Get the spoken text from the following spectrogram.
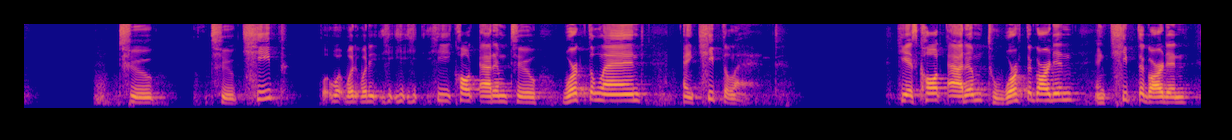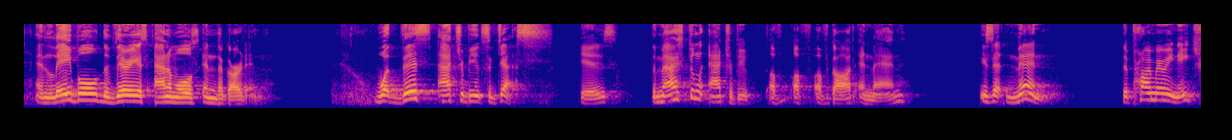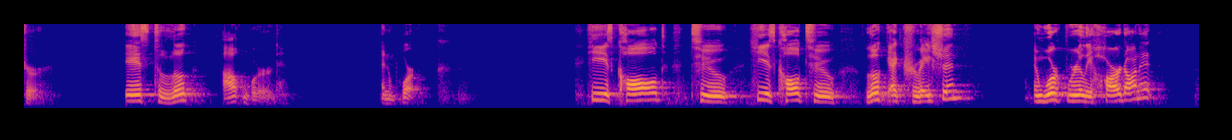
to, to keep, what, what, what he, he, he called Adam to work the land and keep the land. He has called Adam to work the garden and keep the garden and label the various animals in the garden. What this attribute suggests is the masculine attribute of, of, of God and man is that men, the primary nature, is to look outward and work. He is called to, he is called to look at creation and work really hard on it,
